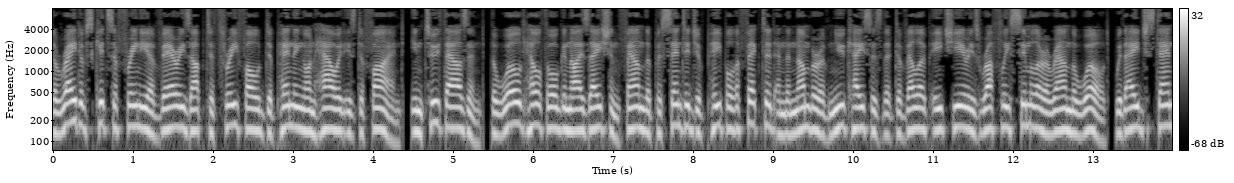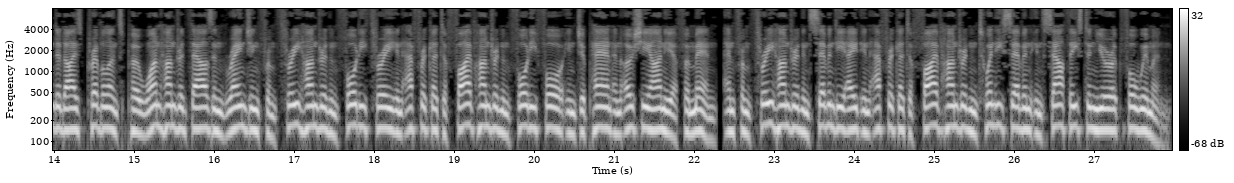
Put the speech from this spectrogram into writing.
The rate of schizophrenia varies up to threefold depending on how it is defined. In 2000, the World Health Organization found the percentage of people affected and the number of new cases that develop each year is roughly similar around the world, with age standardized prevalence per 100,000 ranging from 343 in Africa to 544 in Japan and Oceania for men, and from 378 in Africa to 527 in southeastern Europe for women.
